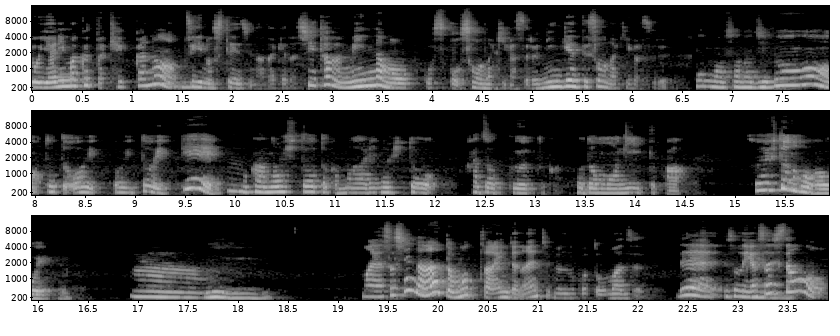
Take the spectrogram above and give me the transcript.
をやりまくった結果の次のステージなだけだし多分みんなもこうそうな気がする。人間ってそうな気がする。でもその自分をちょっと置い置いといて、うん。他の人とか周りの人家族とか子供にとかそういう人の方が多いようんうん。まあ優しいんだなって思ったらいいんじゃない？自分のことをまず。でその優しさを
